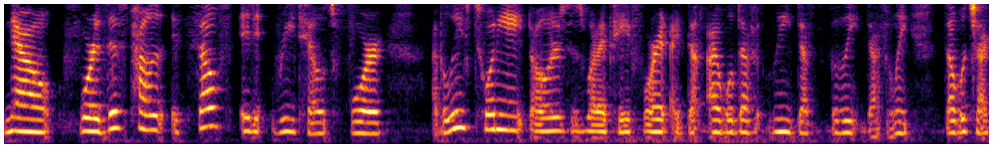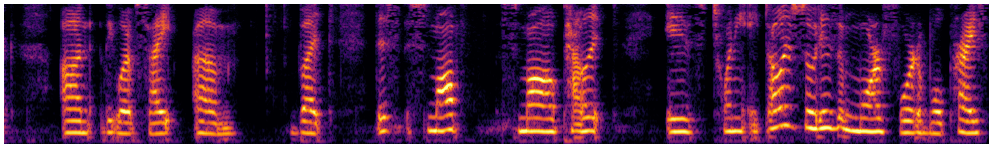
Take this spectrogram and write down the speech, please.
Now, for this palette itself, it retails for I believe $28 is what I paid for it. I, I will definitely, definitely, definitely double check on the website. Um, but this small, small palette is $28. So it is a more affordable price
